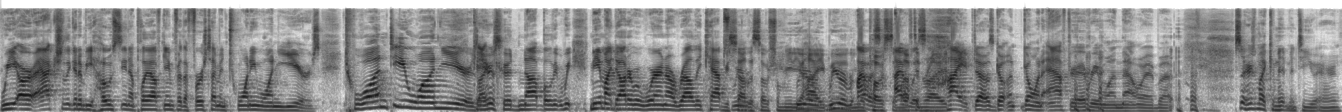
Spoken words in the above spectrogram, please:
We are actually going to be hosting a playoff game for the first time in 21 years. 21 years. Okay, I could not believe. We, me and my daughter were wearing our rally caps. We saw the social media we were, hype, We were, were I was, posting I left was and right. hyped. I was going going after everyone that way, but So here's my commitment to you, Aaron.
